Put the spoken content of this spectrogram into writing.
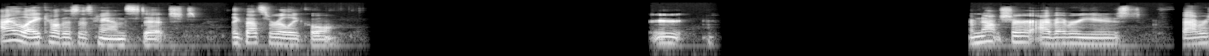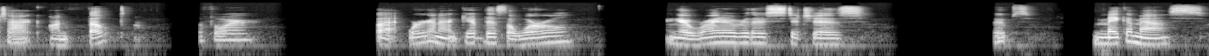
I like how this is hand stitched. Like that's really cool. Er, I'm not sure I've ever used Fabri-Tac on felt before, but we're gonna give this a whirl and go right over those stitches. Oops. Make a mess.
